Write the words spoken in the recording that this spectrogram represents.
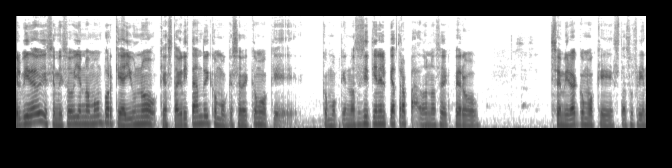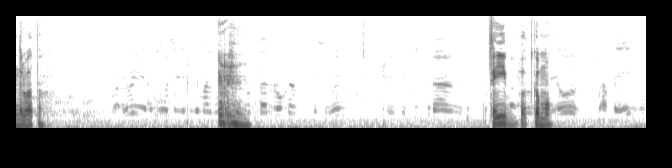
el video y se me hizo bien mamón porque hay uno que está gritando y como que se ve como que, como que no sé si tiene el pie atrapado, no sé, pero. Se mira como que está sufriendo el vato. Eh, güey, a mí se me hace bien de mal, güey, las notas rojas que suben, que, que filtran Sí, los como, videos a Facebook.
